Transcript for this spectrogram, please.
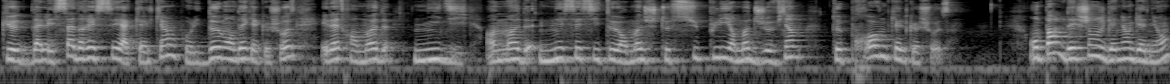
que d'aller s'adresser à quelqu'un pour lui demander quelque chose et d'être en mode needy, en mode nécessiteux, en mode je te supplie, en mode je viens te prendre quelque chose. On parle d'échange gagnant-gagnant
